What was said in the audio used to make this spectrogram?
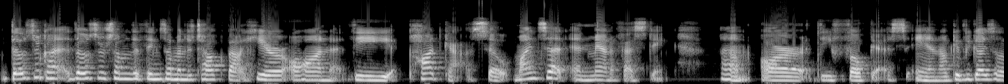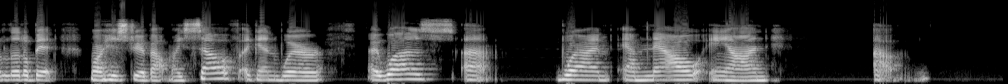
those are kind of, those are some of the things I'm going to talk about here on the podcast. So mindset and manifesting um, are the focus, and I'll give you guys a little bit more history about myself. Again, where I was um, where I am now, and um,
